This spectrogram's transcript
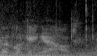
Good looking out.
